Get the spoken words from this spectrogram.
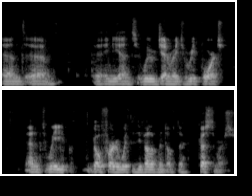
And um, in the end, we generate a report and we go further with the development of the customers.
